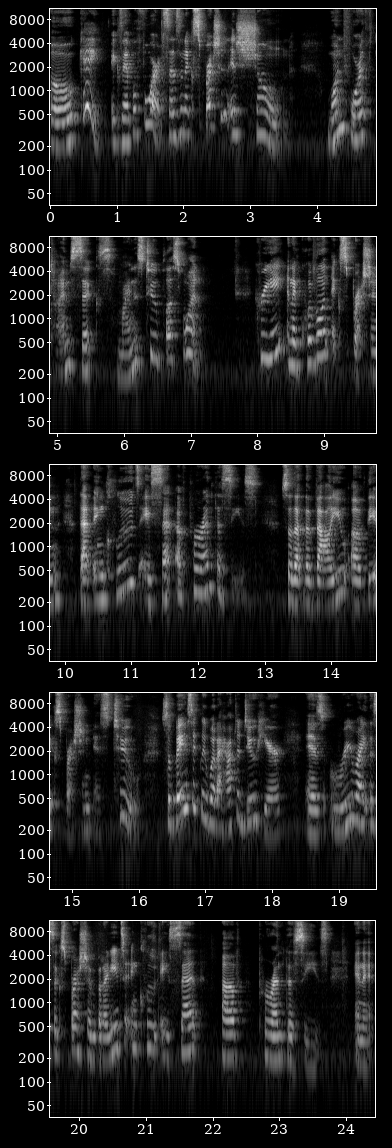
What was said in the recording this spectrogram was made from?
Okay, example 4. It says an expression is shown. 1 fourth times 6 minus 2 plus 1. Create an equivalent expression that includes a set of parentheses so that the value of the expression is 2. So basically what I have to do here is rewrite this expression, but I need to include a set of parentheses in it.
